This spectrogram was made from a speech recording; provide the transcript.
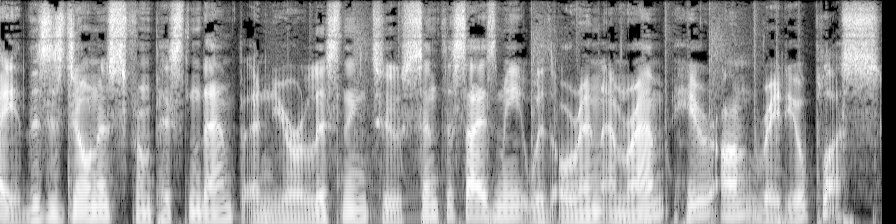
Hi, this is Jonas from Piston Damp, and you're listening to Synthesize Me with Oren Amram here on Radio Plus.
